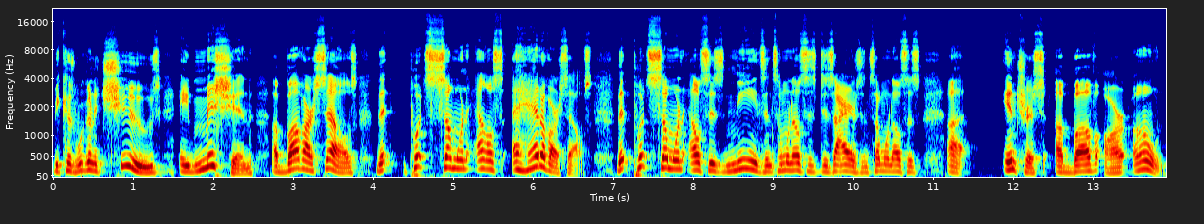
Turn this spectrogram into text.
because we're going to choose a mission above ourselves that puts someone else ahead of ourselves, that puts someone else's needs and someone else's desires and someone else's uh, interests above our own.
